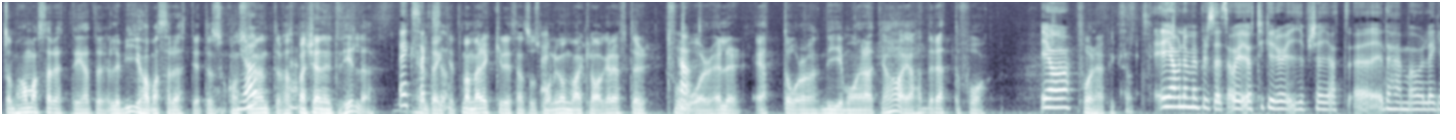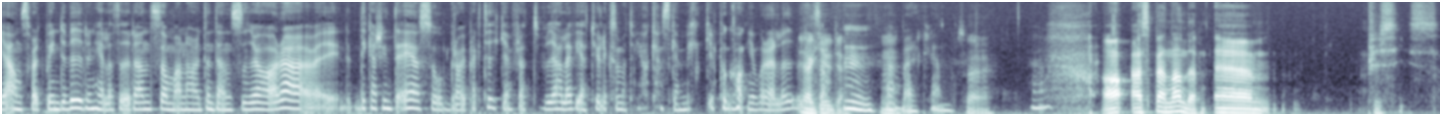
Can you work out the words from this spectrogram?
De har massa rättigheter, eller vi har massa rättigheter som konsumenter, ja. fast man känner inte till det. Exakt helt enkelt. Man märker det sen så småningom när man klagar efter två ja. år eller ett år och nio månader att jaha, jag hade rätt att få ja. få det här fixat. Ja, men precis. Och jag tycker i och för sig att eh, det här med att lägga ansvaret på individen hela tiden, som man har en tendens att göra, eh, det kanske inte är så bra i praktiken, för att vi alla vet ju liksom att vi har ganska mycket på gång i våra liv. Ja, liksom. gud ja. Mm, mm. ja verkligen. Så är det. Ja, ja spännande. Eh, precis.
